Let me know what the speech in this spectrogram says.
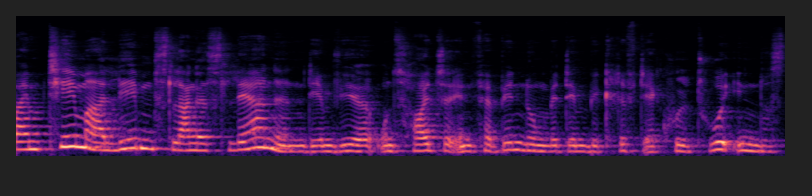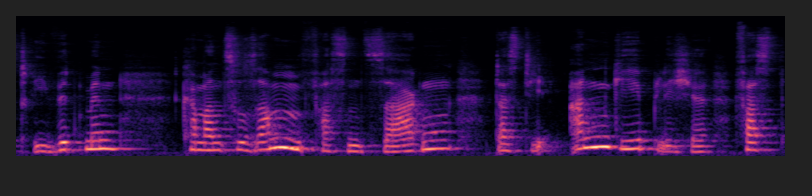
Beim Thema lebenslanges Lernen, dem wir uns heute in Verbindung mit dem Begriff der Kulturindustrie widmen, kann man zusammenfassend sagen, dass die angebliche, fast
